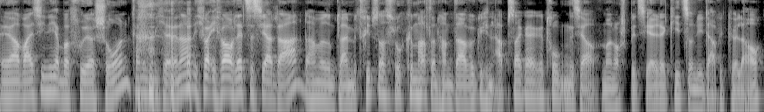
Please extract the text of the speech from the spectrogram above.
Ja, weiß ich nicht, aber früher schon, kann ich mich erinnern. Ich war, ich war auch letztes Jahr da, da haben wir so einen kleinen Betriebsausflug gemacht und haben da wirklich einen Absacker getrunken. Ist ja immer noch speziell der Kiez und die Davidquelle auch.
